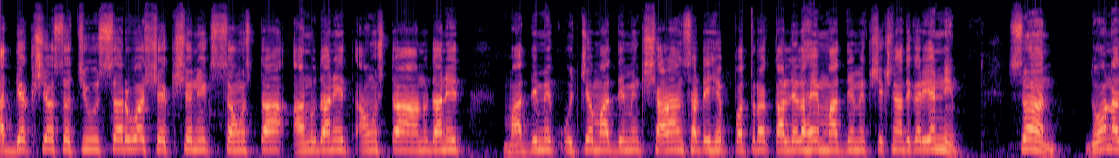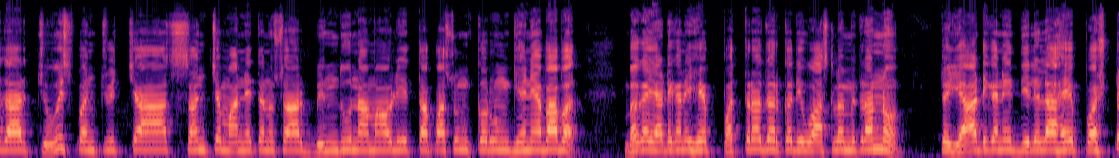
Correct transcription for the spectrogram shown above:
अध्यक्ष सचिव सर्व शैक्षणिक संस्था अनुदानित अंशता अनुदानित माध्यमिक उच्च माध्यमिक शाळांसाठी हे पत्र काढलेलं आहे माध्यमिक शिक्षणाधिकारी यांनी. सन दोन हजार चोवीस पंचवीसच्या संच मान्यतेनुसार बिंदू नामावली तपासून करून घेण्याबाबत. बघा या ठिकाणी हे पत्र जर कधी वाचलं मित्रांनो तर या ठिकाणी दिलेलं आहे स्पष्ट.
